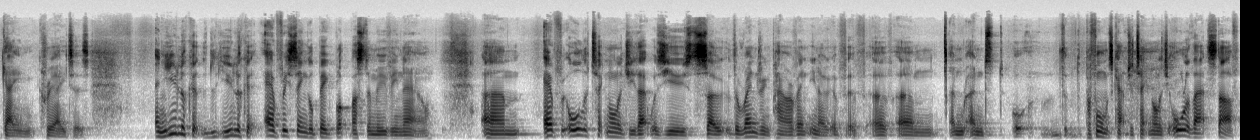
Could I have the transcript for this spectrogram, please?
game creators, and you look at you look at every single big blockbuster movie now. Um, every all the technology that was used, so the rendering power of you know of, of, of um, and, and the performance capture technology, all of that stuff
